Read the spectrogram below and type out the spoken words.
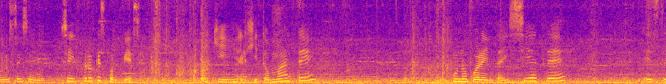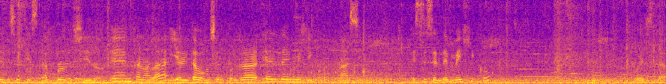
no estoy seguro. Sí creo que es por pieza. Aquí el jitomate 1.47 este dice que está producido en Canadá y ahorita vamos a encontrar el de México. Así ah, este es el de México. Cuesta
